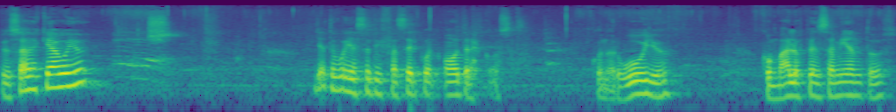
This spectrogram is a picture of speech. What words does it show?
Pero ¿sabes qué hago yo? Ya te voy a satisfacer con otras cosas. Con orgullo, con malos pensamientos,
